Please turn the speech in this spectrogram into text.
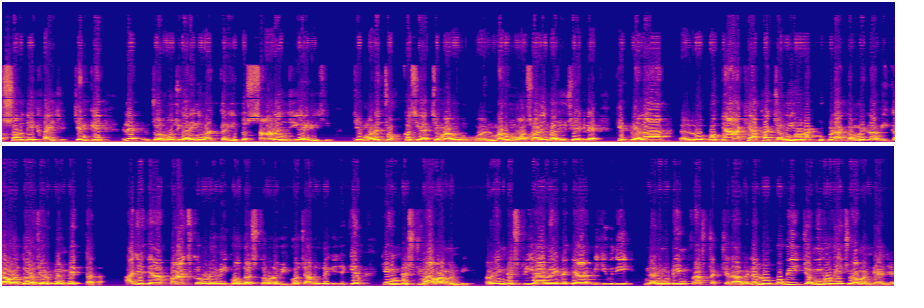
અસર દેખાય છે. જેમ કે, એટલે જો રોજગારીની વાત કરીએ તો સાણંદ જીઆઈડીસી જે મને ચોક્કસ યાદ છે મારું મારું મોસાળી બાજુ છે એટલે કે પેલા લોકો ત્યાં આખે આખા જમીનોના ટુકડા, ગમે એટલા વીઘા હોય, દસ હજાર રૂપિયા વેચતા હતા. આજે ત્યાં પાંચ કરોડે વીઘો, દસ કરોડે વીઘો ચાલુ થઈ ગઈ છે. કેમ કે ઇન્ડસ્ટ્રી આવવા માંડી. હવે ઇન્ડસ્ટ્રી આવે એટલે ત્યાં બીજી બધી નાની મોટી ઇન્ફ્રાસ્ટ્રક્ચર આવે. એટલે લોકો બી જમીનો વેચવા માંડ્યા છે.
